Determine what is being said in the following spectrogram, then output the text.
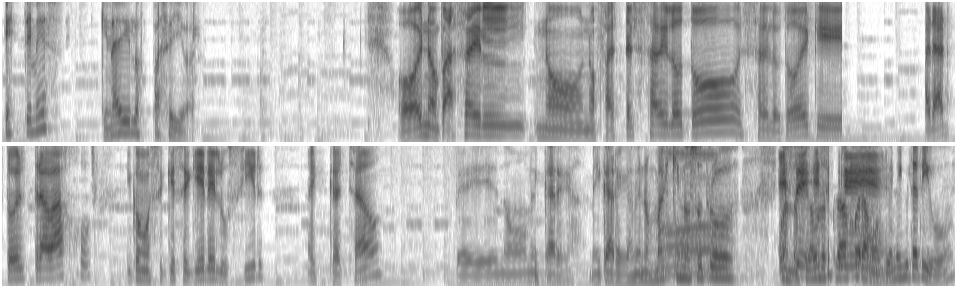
este mes, que nadie los pase a llevar. Hoy no pasa el. No, nos falta el sábelo todo, el sábelo todo de que parar todo el trabajo y como se, que se quiere lucir. ¿Hay cachado? Pero no, me carga, me carga. Menos mal que No. nosotros, cuando Ese- hacíamos los ese- trabajos, éramos bien equitativos.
